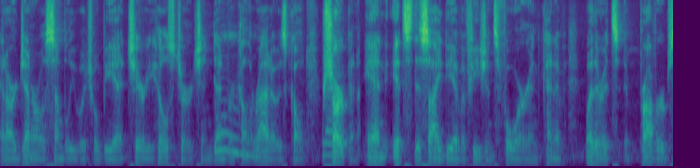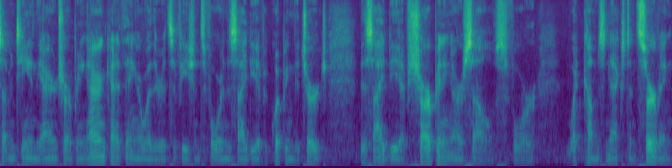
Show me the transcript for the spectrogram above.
at our General Assembly, which will be at Cherry Hills Church in Denver, mm. Colorado, is called yeah. Sharpen. And it's this idea of Ephesians 4 and kind of whether it's Proverbs 17, the iron sharpening iron kind of thing, or whether it's Ephesians 4 and this idea of equipping the church, this idea of sharpening ourselves for what comes next and serving,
